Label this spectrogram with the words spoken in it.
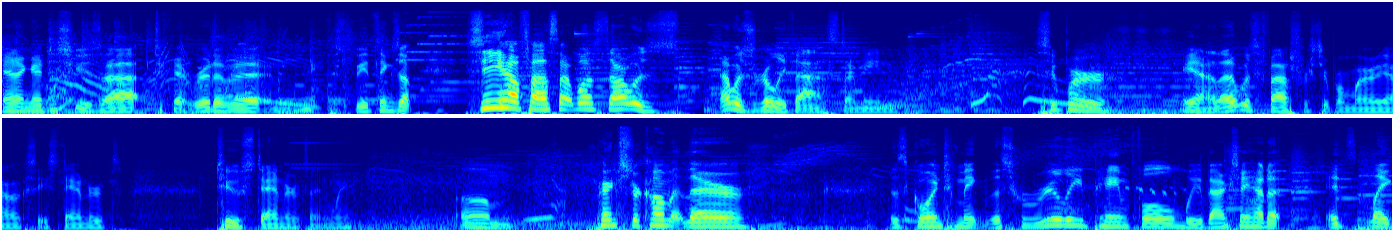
And I'm going to just use that to get rid of it and speed things up. See how fast that was? That was that was really fast. I mean, super, yeah, that was fast for Super Mario Galaxy standards. Two standards anyway. Um, Prankster Comet there is going to make this really painful. We've actually had a, it's like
